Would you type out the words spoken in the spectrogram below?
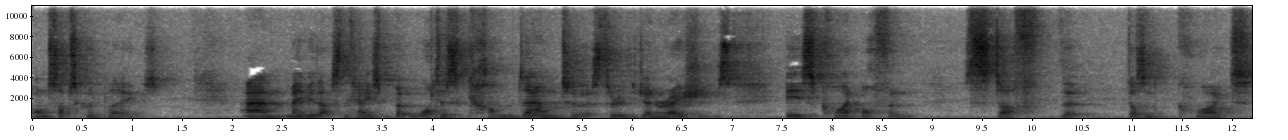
on subsequent playings. And maybe that's the case. But what has come down to us through the generations is quite often stuff that doesn't quite,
